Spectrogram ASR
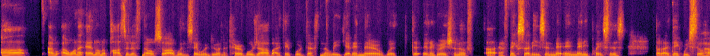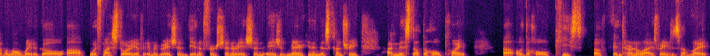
Uh, I, I want to end on a positive note. So, I wouldn't say we're doing a terrible job. I think we're definitely getting there with the integration of uh, ethnic studies in, in many places but I think we still have a long way to go. Uh, with my story of immigration, being a first generation Asian American in this country, I missed out the whole point uh, or the whole piece of internalized racism, right?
